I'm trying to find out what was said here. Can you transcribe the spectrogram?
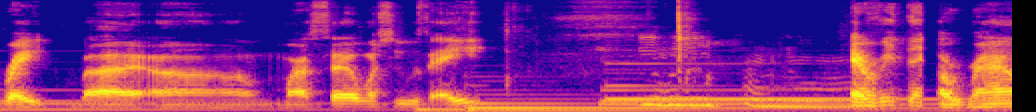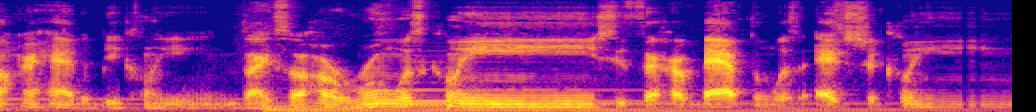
raped by um, Marcel when she was 8 Mm-hmm. Everything around her had to be clean. Like so, her room was clean. She said her bathroom was extra clean.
